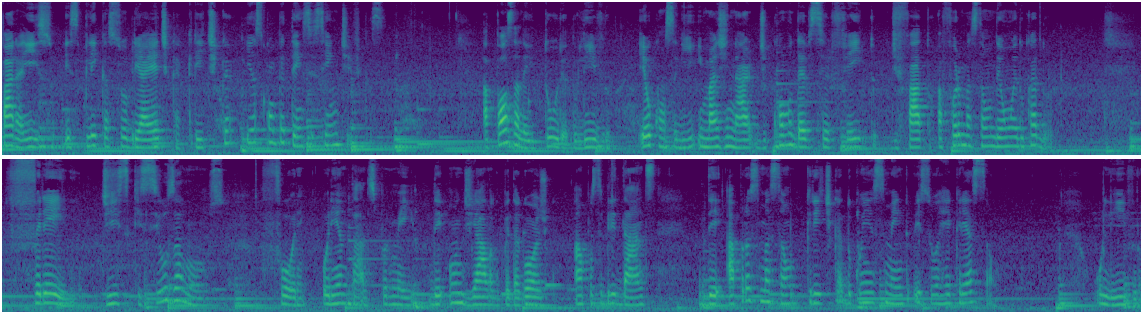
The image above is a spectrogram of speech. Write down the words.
Para isso, explica sobre a ética crítica e as competências científicas. Após a leitura do livro, eu consegui imaginar de como deve ser feito, de fato, a formação de um educador. Freire diz que se os alunos forem orientados por meio de um diálogo pedagógico, há possibilidades de aproximação crítica do conhecimento e sua recriação. O livro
